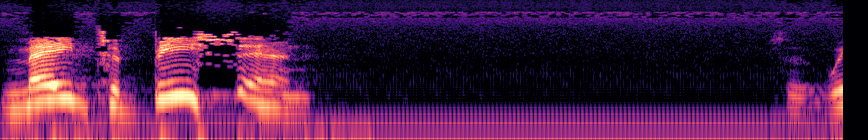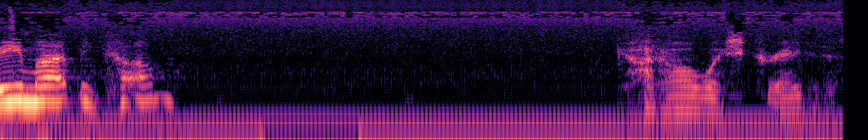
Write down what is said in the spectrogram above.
made to be sin so that we might become God always created us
